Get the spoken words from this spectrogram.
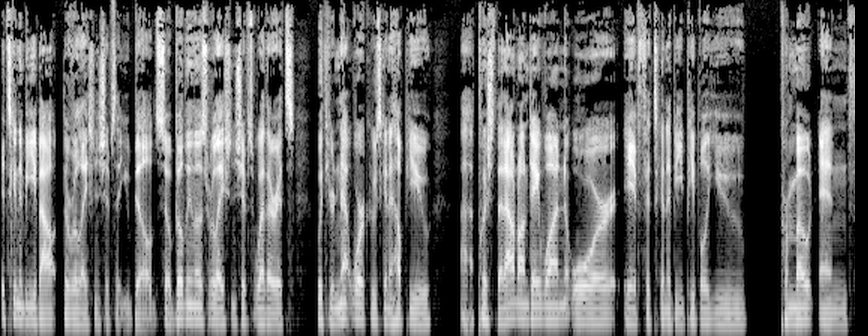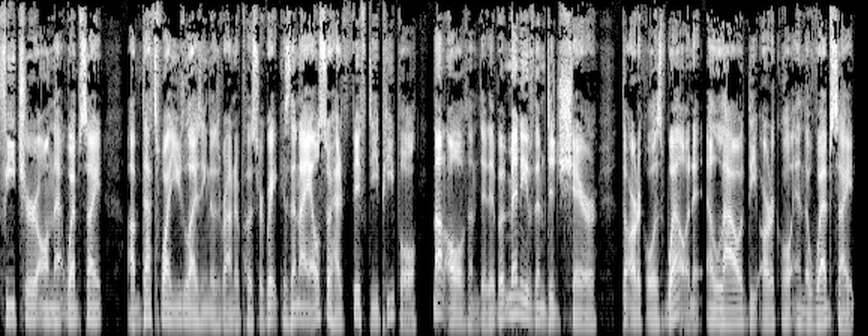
it's going to be about the relationships that you build. So, building those relationships, whether it's with your network who's going to help you uh, push that out on day one, or if it's going to be people you promote and feature on that website. Um, that's why utilizing those roundup posts are great because then I also had 50 people, not all of them did it, but many of them did share the article as well. And it allowed the article and the website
